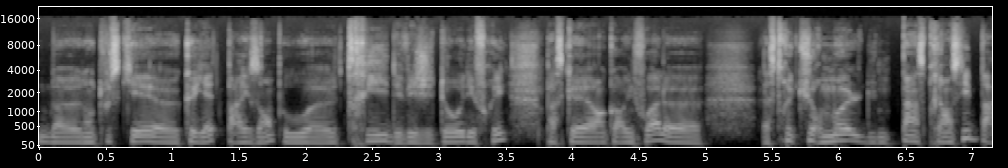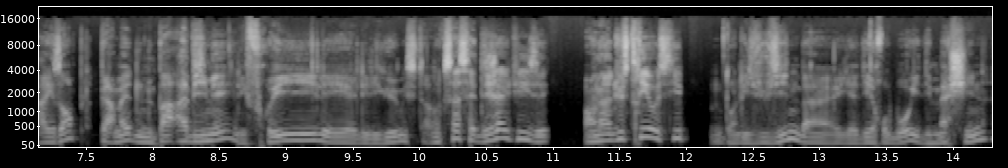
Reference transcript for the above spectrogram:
Dans tout ce qui est euh, cueillette, par exemple, ou euh, tri des végétaux, des fruits, parce que encore une fois, le, la structure molle d'une pince préhensible, par exemple, permet de ne pas abîmer les fruits, les, les légumes, etc. Donc ça, c'est déjà utilisé. En industrie aussi, dans les usines, ben, il y a des robots, il y a des machines.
